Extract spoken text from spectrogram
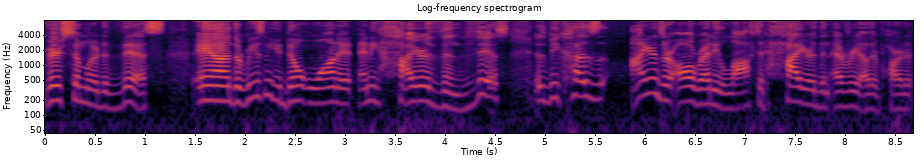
very similar to this. And the reason you don't want it any higher than this is because irons are already lofted higher than every other part of,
